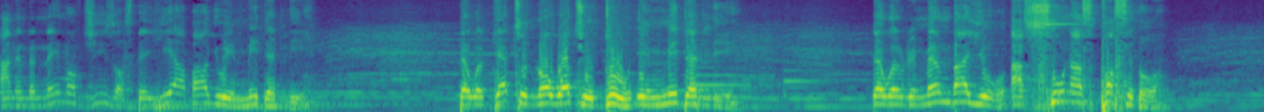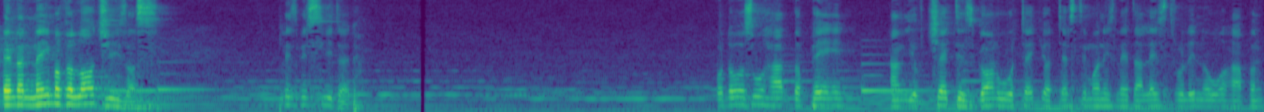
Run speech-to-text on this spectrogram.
And in the name of Jesus, they hear about you immediately. They will get to know what you do immediately. They will remember you as soon as possible. In the name of the Lord Jesus. Please be seated. For those who had the pain and you've checked it's gone, we'll take your testimonies later. Let's truly know what happened.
